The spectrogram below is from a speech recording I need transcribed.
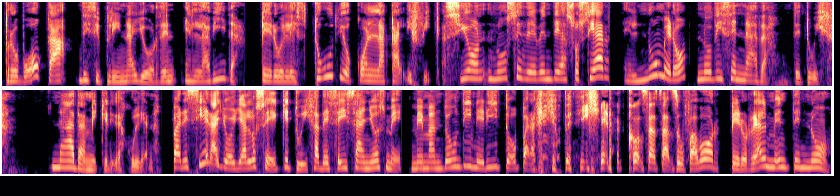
provoca disciplina y orden en la vida. Pero el estudio con la calificación no se deben de asociar. El número no dice nada de tu hija. Nada, mi querida Juliana. Pareciera yo, ya lo sé, que tu hija de seis años me, me mandó un dinerito para que yo te dijera cosas a su favor, pero realmente no.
